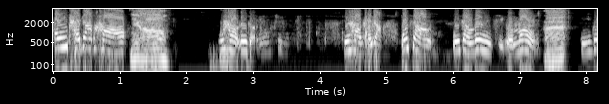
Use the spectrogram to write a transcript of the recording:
哎，台长好，你好，你好，那个，嗯这个，你好，台长，我想我想问几个梦，啊一个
